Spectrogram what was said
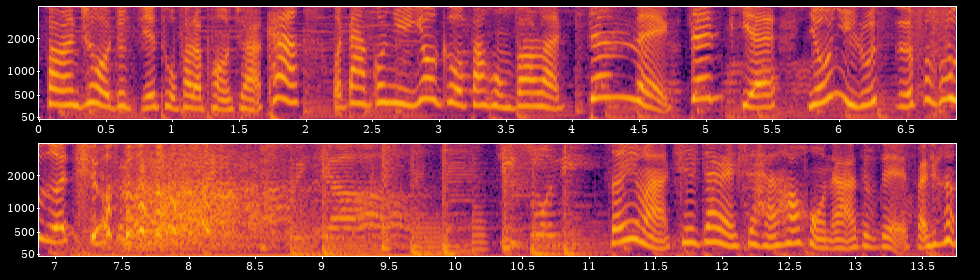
发完之后就截图发到朋友圈，看我大闺女又给我发红包了，真美真甜，有女如此，夫复何求？所以嘛，其实家长也是很好哄的啊，对不对？反正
